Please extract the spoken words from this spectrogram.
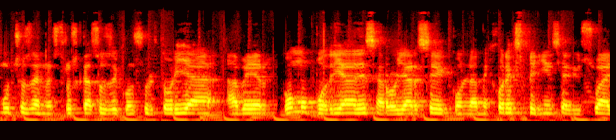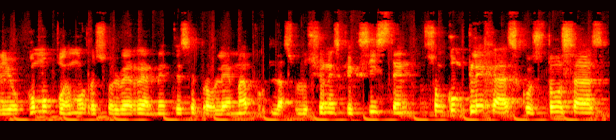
muchos de nuestros casos de consultoría a ver cómo podría desarrollarse con la mejor experiencia de usuario, cómo podemos resolver realmente ese problema, porque las soluciones que existen son complejas, costosas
